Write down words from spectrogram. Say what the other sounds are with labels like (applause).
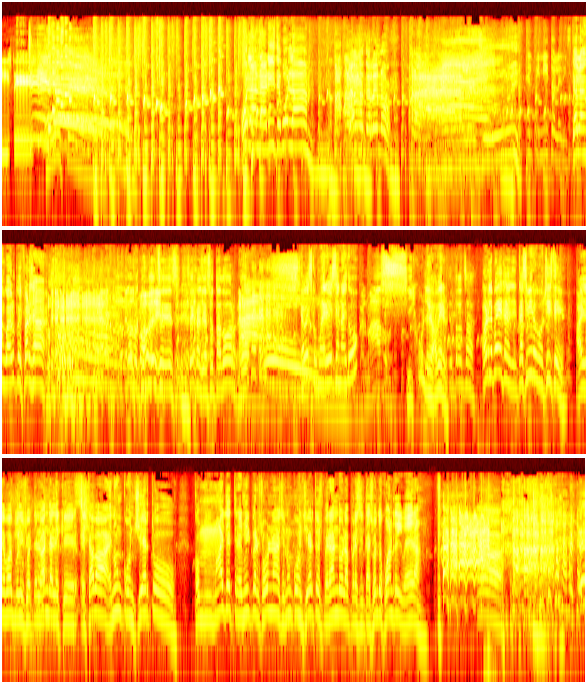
Chiste. Hola, nariz de bola. ¡Háganlo terreno! El finito le dice. Te hablan Guadalupe Esparza. (laughs) No me convences. Cejas de azotador. ¿Ya ves cómo eres, Enaido? Calmado. Híjole, a ver. ¿Qué tranza? Ahora le puede, Ca- Casimiro, chiste. Ahí le voy, pues, suéltelo, ándale, que estaba en un concierto con más de tres mil personas en un concierto esperando la presentación de Juan Rivera. (laughs)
